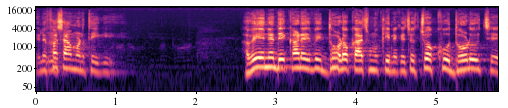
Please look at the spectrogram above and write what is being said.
એટલે ફસામણ થઈ ગઈ. હવે એને દેખાડે ભાઈ ધોળો કાચ મૂકીને. કે જો ચોખ્ખું ધોળું છે.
